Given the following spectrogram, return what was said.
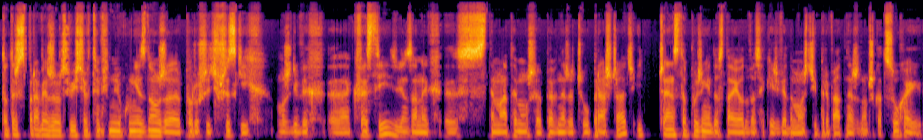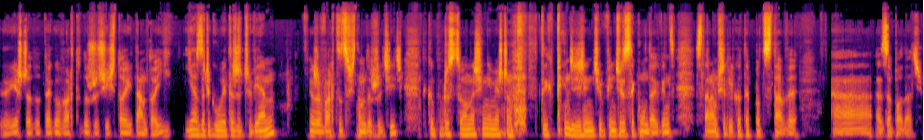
To też sprawia, że oczywiście w tym filmiku nie zdążę poruszyć wszystkich możliwych e, kwestii związanych e, z tematem, muszę pewne rzeczy upraszczać i często później dostaję od was jakieś wiadomości prywatne, że na przykład słuchaj, jeszcze do tego warto dorzucić to i tam tamto. I ja z reguły te rzeczy wiem, że warto coś tam dorzucić, tylko po prostu one się nie mieszczą w tych 55 sekundach, więc staram się tylko te podstawy zapodać.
